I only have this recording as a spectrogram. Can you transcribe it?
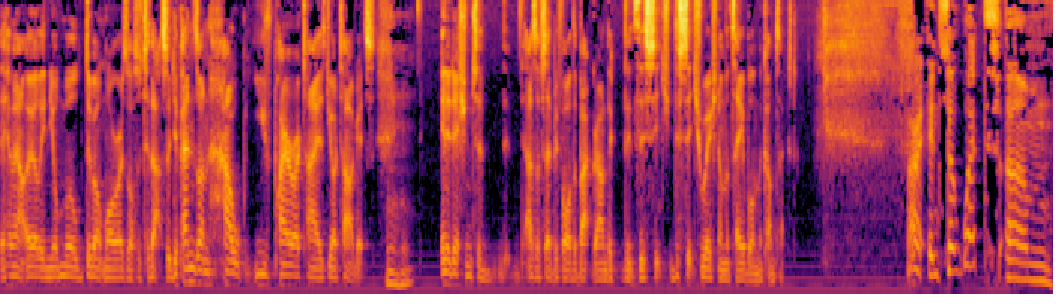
him out early, and you'll will devote more resources to that. So it depends on how you've prioritized your targets. In addition to, as I've said before, the background, the, the, the, situ- the situation on the table, and the context. All right. And so what? Um,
